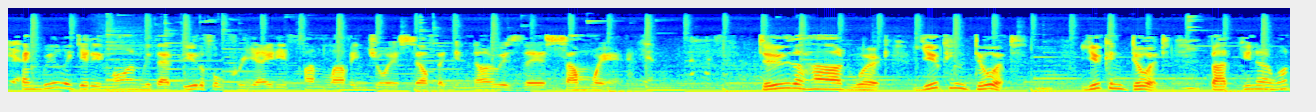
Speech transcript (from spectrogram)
Yeah. And really get in line with that beautiful, creative, fun loving, joyous self that you know is there somewhere. Yeah. Do the hard work. You can do it. Mm. You can do it. Mm. But you know what?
